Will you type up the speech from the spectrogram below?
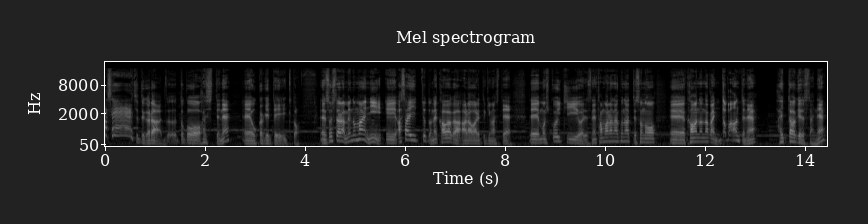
現せって言ってから、ずっとこう走ってね、えー、追っかけていくと。えー、そしたら目の前に、えー、浅いちょっとね川が現れてきましてでもう彦一はですねたまらなくなってその、えー、川の中にドボーンってね入ったわけですたいね。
